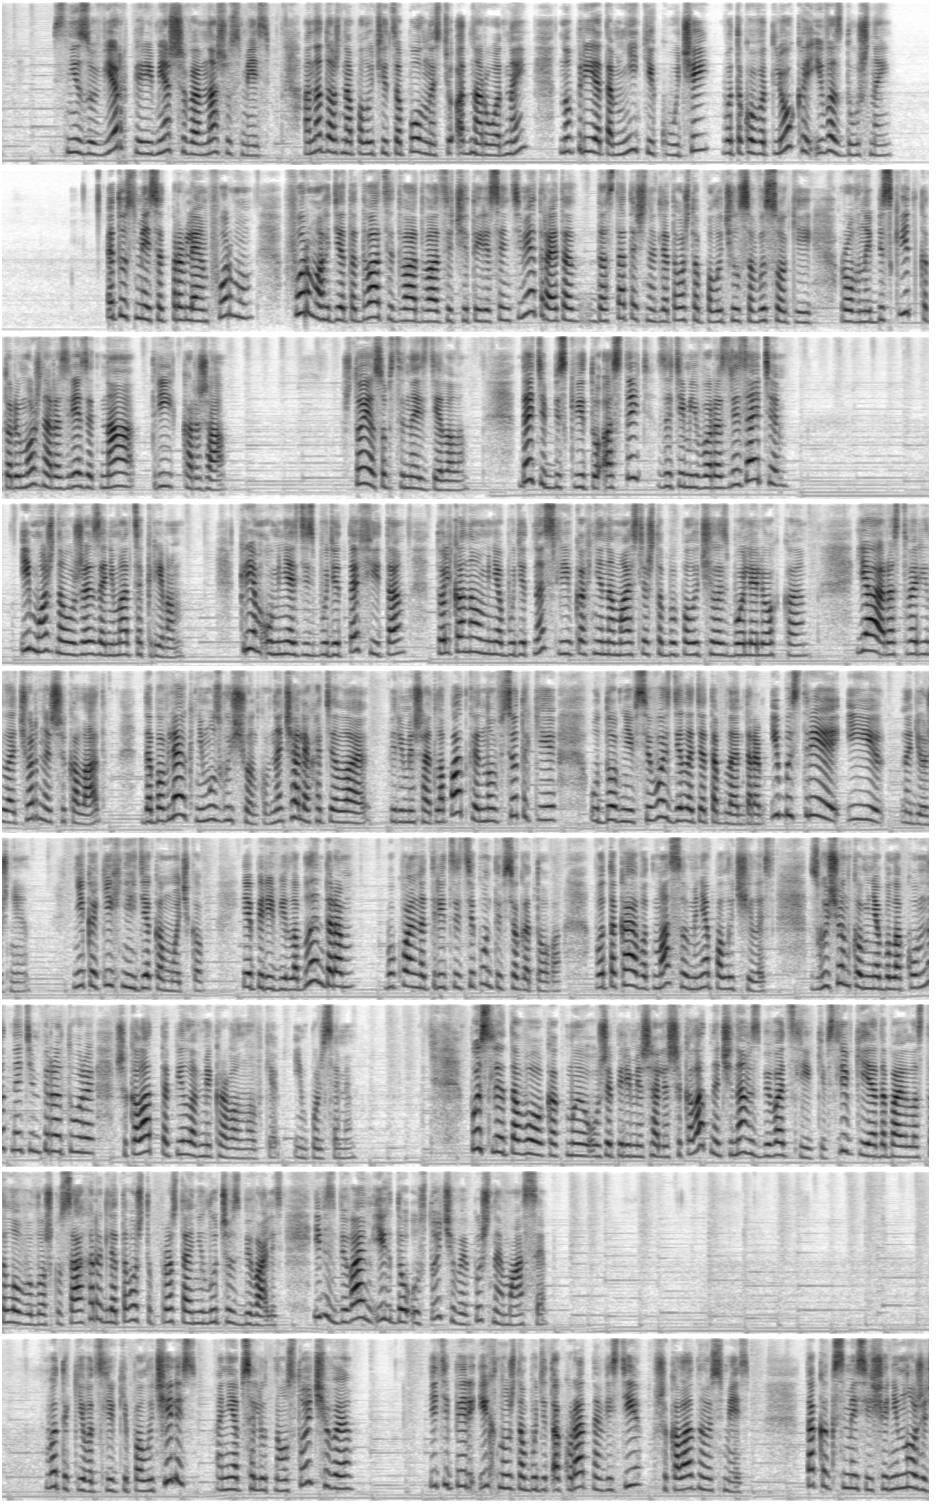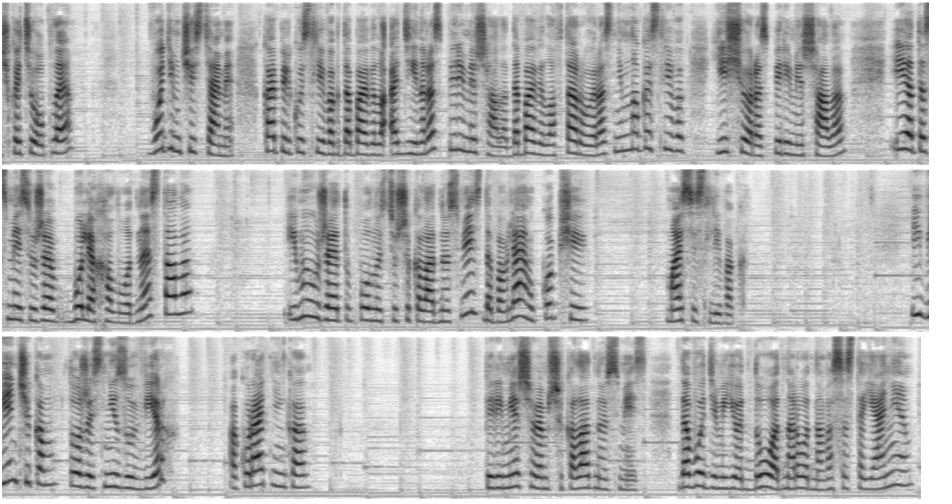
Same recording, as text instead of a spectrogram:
снизу вверх перемешиваем нашу смесь. Она должна получиться полностью однородной, но при этом не текучей, вот такой вот легкой и воздушной. Эту смесь отправляем в форму. Форма где-то 22-24 сантиметра. Это достаточно для того, чтобы получился высокий ровный бисквит, который можно разрезать на 3 коржа. Что я, собственно, и сделала. Дайте бисквиту остыть, затем его разрезайте. И можно уже заниматься кремом. Крем у меня здесь будет тафита, только она у меня будет на сливках, не на масле, чтобы получилось более легкое. Я растворила черный шоколад, добавляю к нему сгущенку. Вначале хотела перемешать лопаткой, но все-таки удобнее всего сделать это блендером. И быстрее, и надежнее. Никаких нигде комочков. Я перебила блендером, Буквально 30 секунд и все готово. Вот такая вот масса у меня получилась. Сгущенка у меня была комнатной температуры, шоколад топила в микроволновке импульсами. После того, как мы уже перемешали шоколад, начинаем взбивать сливки. В сливки я добавила столовую ложку сахара для того, чтобы просто они лучше взбивались. И взбиваем их до устойчивой пышной массы. Вот такие вот сливки получились. Они абсолютно устойчивые. И теперь их нужно будет аккуратно ввести в шоколадную смесь. Так как смесь еще немножечко теплая, Вводим частями. Капельку сливок добавила один раз, перемешала. Добавила второй раз немного сливок, еще раз перемешала. И эта смесь уже более холодная стала. И мы уже эту полностью шоколадную смесь добавляем к общей массе сливок. И венчиком тоже снизу вверх аккуратненько перемешиваем шоколадную смесь. Доводим ее до однородного состояния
